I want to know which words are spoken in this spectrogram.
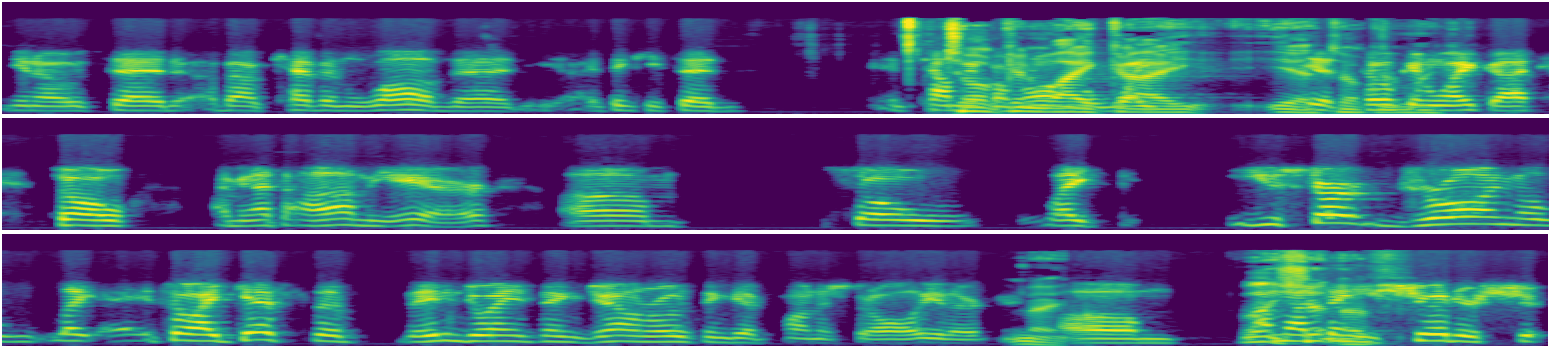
you know, said about Kevin Love that I think he said, tell Token wrong, white guy. Yeah, yeah, token, token, white. white guy. So I mean that's on the air. Um, so like you start drawing the like. So I guess the they didn't do anything. Jalen Rose didn't get punished at all either. Right. Um, Well, I'm not saying he shouldn't should or should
